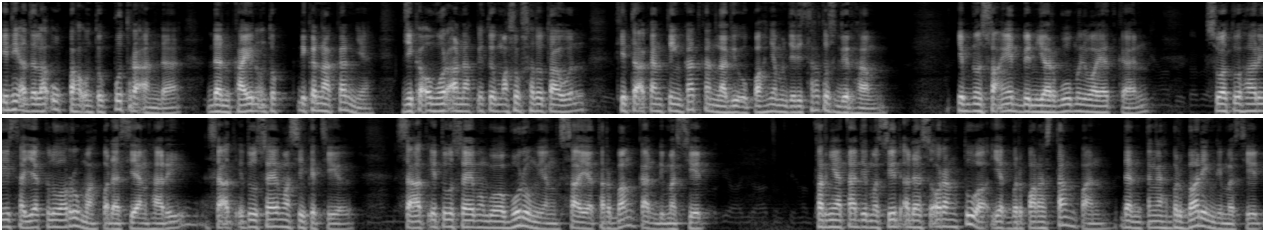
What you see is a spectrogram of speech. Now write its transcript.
ini adalah upah untuk putra Anda dan kain untuk dikenakannya. Jika umur anak itu masuk satu tahun, kita akan tingkatkan lagi upahnya menjadi 100 dirham. Ibnu Sa'id bin Yarbu meriwayatkan, Suatu hari saya keluar rumah pada siang hari, saat itu saya masih kecil. Saat itu saya membawa burung yang saya terbangkan di masjid. Ternyata di masjid ada seorang tua yang berparas tampan dan tengah berbaring di masjid.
